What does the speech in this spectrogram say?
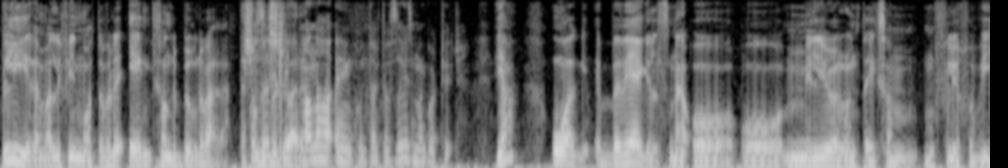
blir en veldig fin måte, for det er egentlig sånn det burde være. Sånn Og så slipper være. man å ha øyekontakt også hvis man går tur. Ja, og bevegelsene og, og miljøet rundt deg som flyr forbi,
